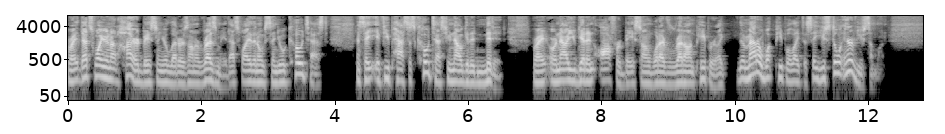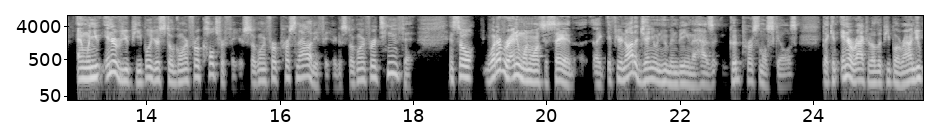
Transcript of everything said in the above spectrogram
right? That's why you're not hired based on your letters on a resume. That's why they don't send you a code test and say, if you pass this code test, you now get admitted, right? Or now you get an offer based on what I've read on paper. Like no matter what people like to say, you still interview someone. And when you interview people, you're still going for a culture fit. You're still going for a personality fit. You're still going for a team fit. And so, whatever anyone wants to say, like if you're not a genuine human being that has good personal skills, that can interact with other people around you,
